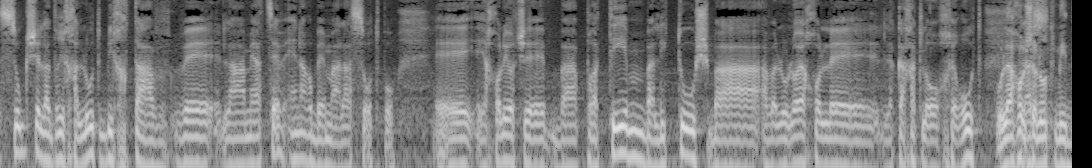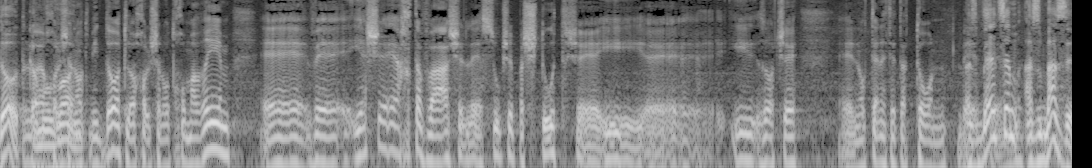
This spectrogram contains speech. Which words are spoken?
סוג של אדריכלות בכתב, ולמעצב אין הרבה מה לעשות פה. אה, יכול להיות שבפרטים, בליטוש, ב... אבל הוא לא יכול אה, לקחת לו חירות. הוא לא יכול לשנות מידות, לא כמובן. לא יכול לשנות מידות, לא יכול לשנות חומרים, אה, ויש הכתבה של סוג של פשטות שהיא זאת ש... נותנת את הטון. אז בעצם. בעצם, אז מה זה?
